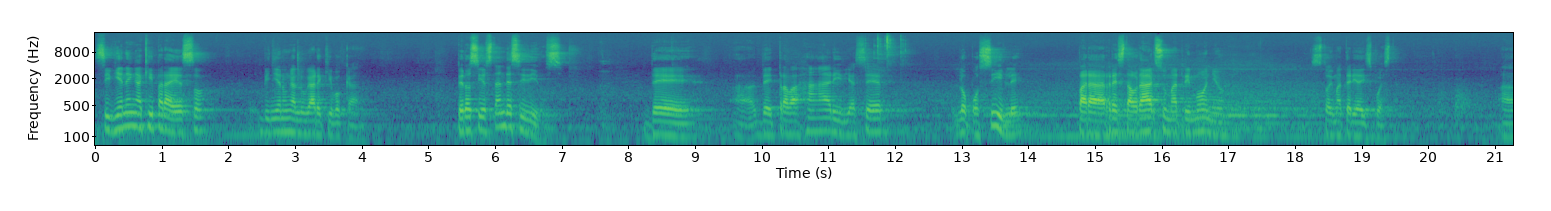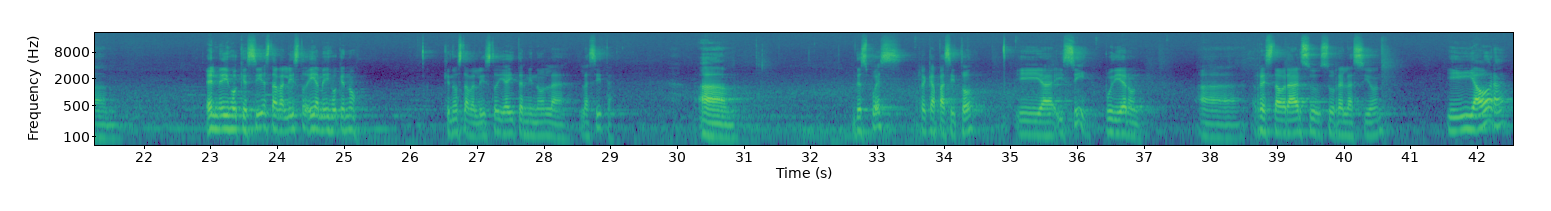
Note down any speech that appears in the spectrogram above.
Si vienen aquí para eso, vinieron al lugar equivocado. Pero si están decididos de, ah, de trabajar y de hacer lo posible para restaurar su matrimonio, estoy materia dispuesta. Ah, él me dijo que sí estaba listo, ella me dijo que no, que no estaba listo y ahí terminó la, la cita. Después recapacitó y, ah, y sí pudieron ah, restaurar su, su relación y ahora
